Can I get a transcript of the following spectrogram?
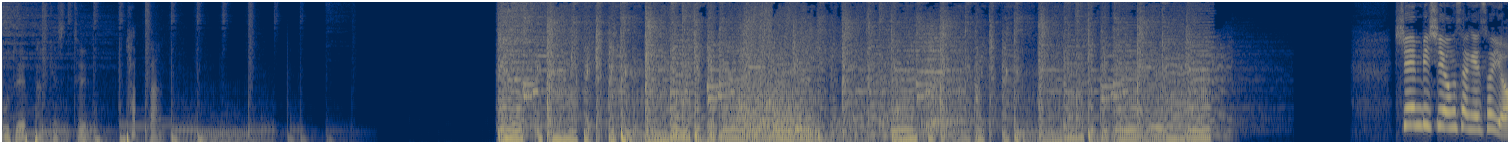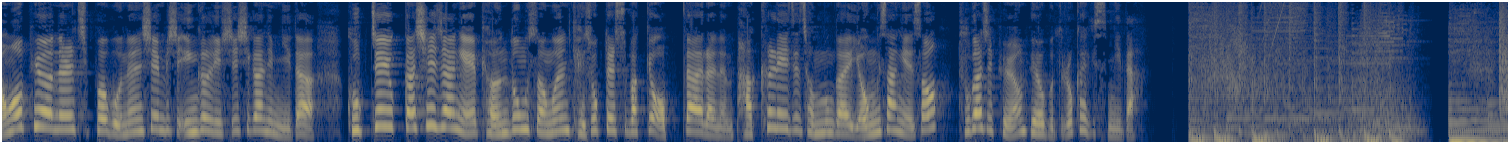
모두의 팟캐스트 팟빵 CNBC 영상에서 영어 표현을 짚어보는 CNBC English 시간입니다. 국제유가 시장의 변동성은 계속될 수밖에 없다라는 바클레이즈 전문가의 영상에서 두 가지 표현 배워보도록 하겠습니다.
